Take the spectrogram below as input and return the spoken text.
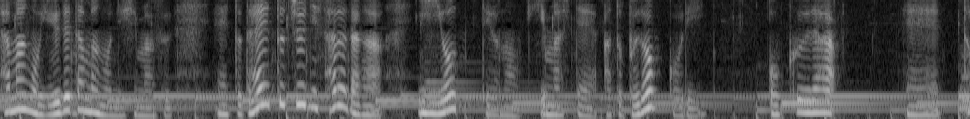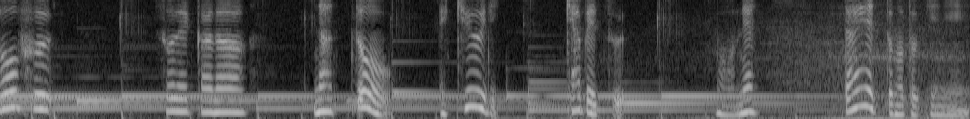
卵ゆで卵にします。えっ、ー、とダイエット中にサラダがいいよっていうのを聞きましてあとブロッコリーオクラ、えー、豆腐それから納豆えきゅうりキャベツもうねダイエットの時に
